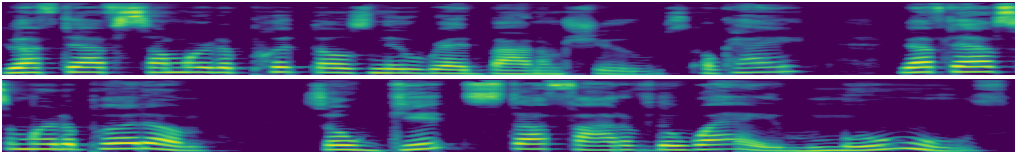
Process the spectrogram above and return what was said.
You have to have somewhere to put those new red bottom shoes, okay? You have to have somewhere to put them. So get stuff out of the way. Move,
